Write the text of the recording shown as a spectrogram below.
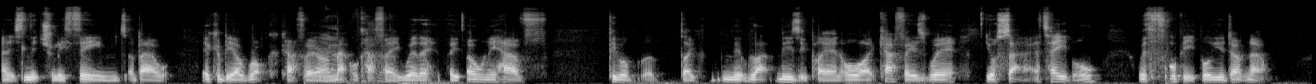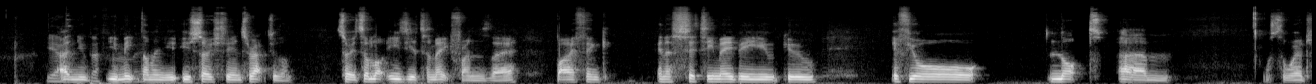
and it's literally themed about it could be a rock cafe or Yeah, a metal cafe where they, they only have people uh, like that music playing or like cafes where you're sat at a table with four people you don't know Yeah, and you, definitely. you meet them and you, you socially interact with them. So it's a lot easier to make friends there. But I think in a city, maybe you, you if you're not, um, what's the word,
